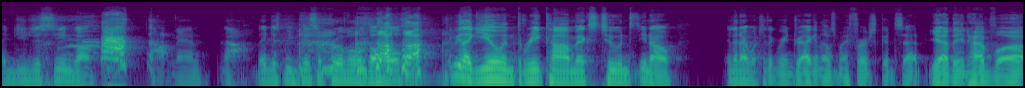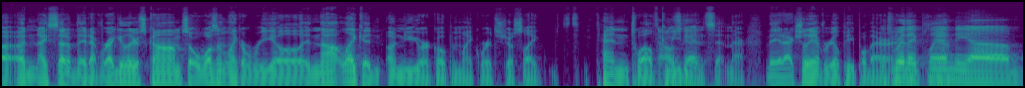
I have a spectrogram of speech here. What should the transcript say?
and you just see them go, nah, man, nah. They'd just be disapproval of the whole. thing. It'd be like you and three comics, two and you know. And then I went to the Green Dragon. That was my first good set. Yeah, they'd have uh, a nice setup. They'd have regulars come, so it wasn't like a real, not like a, a New York open mic where it's just like 10, 12 That was good. comedians sitting there. They'd actually have real people there. It's where and- they planned the um,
